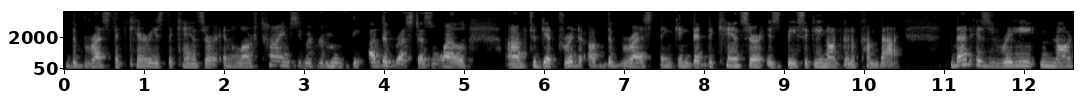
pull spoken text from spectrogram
the breast that carries the cancer, and a lot of times we would remove the other breast as well um, to get rid of the breast, thinking that the cancer is basically not going to come back. That is really not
